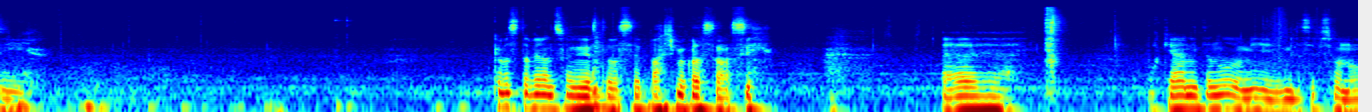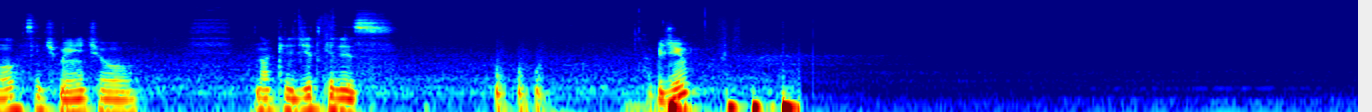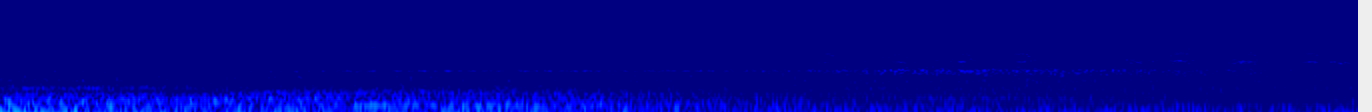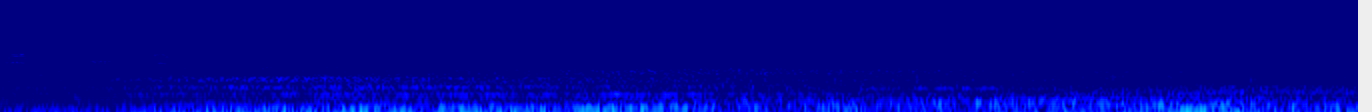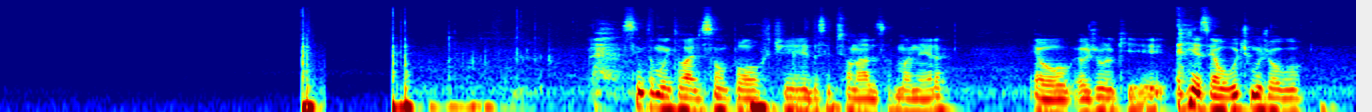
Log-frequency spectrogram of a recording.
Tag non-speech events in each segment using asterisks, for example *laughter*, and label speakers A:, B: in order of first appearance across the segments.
A: Ah, sim. Por que você tá virando sonista? Você parte meu coração assim. É. Porque a Nintendo me, me decepcionou recentemente. Eu não acredito que eles. Rapidinho. Sinto muito, Alisson, por te decepcionar dessa maneira. Eu, eu juro que *laughs* esse é o último jogo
